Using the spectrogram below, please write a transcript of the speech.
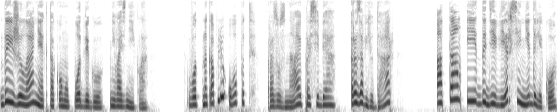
да и желания к такому подвигу не возникло. Вот накоплю опыт, разузнаю про себя, разовью дар, а там и до диверсии недалеко.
